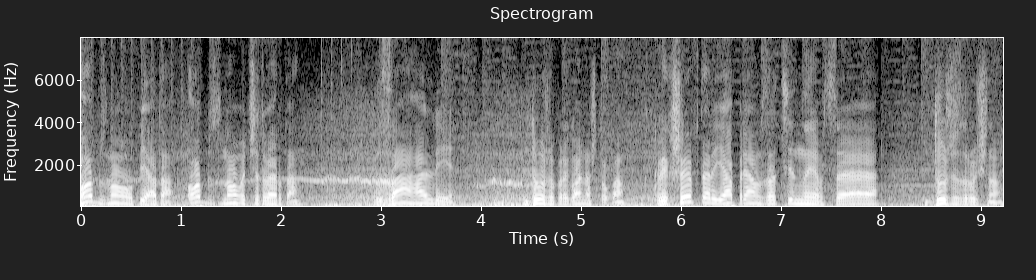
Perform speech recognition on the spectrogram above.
Оп, знову п'ята, оп, знову четверта. Взагалі. Дуже прикольна штука. Квікшифтер я прям зацінив. Це дуже зручно.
